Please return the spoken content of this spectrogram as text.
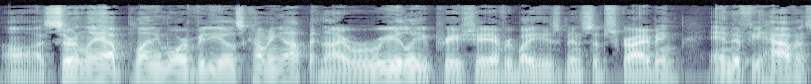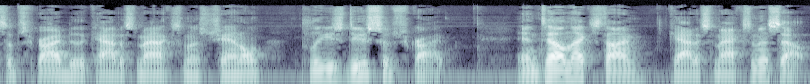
Uh, I certainly have plenty more videos coming up, and I really appreciate everybody who's been subscribing. And if you haven't subscribed to the Catus Maximus channel, please do subscribe. Until next time, Catus Maximus out.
